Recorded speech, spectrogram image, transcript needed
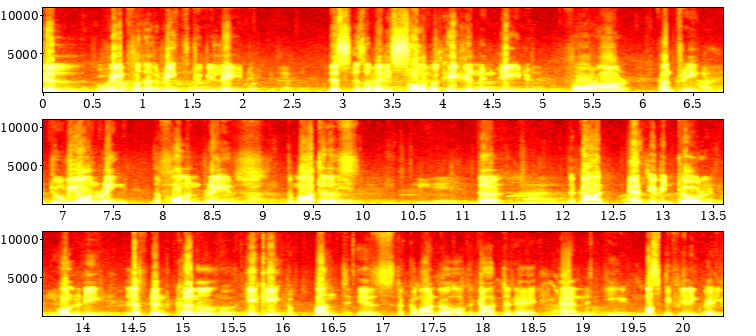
will wait for the wreath to be laid. This is a very solemn occasion indeed for our country to be honoring the fallen braves, the martyrs, the, the guard, as we have been told already. Lieutenant Colonel K.K. Pant is the commander of the guard today, and he must be feeling very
